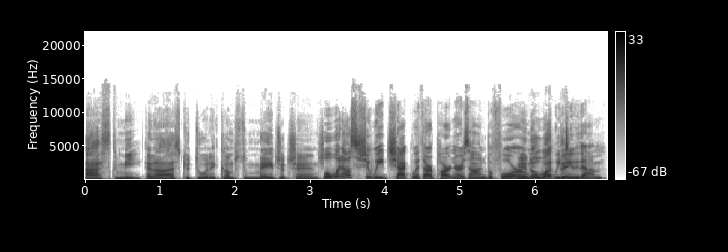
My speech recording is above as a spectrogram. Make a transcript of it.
ask me and I'll ask you too when it comes to major change. Well, what else should we check with our partners on before You know what we thing? do them?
